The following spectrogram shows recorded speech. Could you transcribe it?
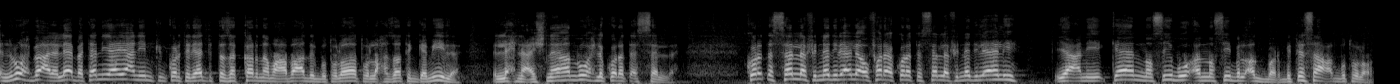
نروح بقى على لعبة تانية يعني يمكن كرة اليد تذكرنا مع بعض البطولات واللحظات الجميلة اللي إحنا عشناها نروح لكرة السلة. كرة السلة في النادي الأهلي أو فرع كرة السلة في النادي الأهلي يعني كان نصيبه النصيب الأكبر بتسع بطولات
